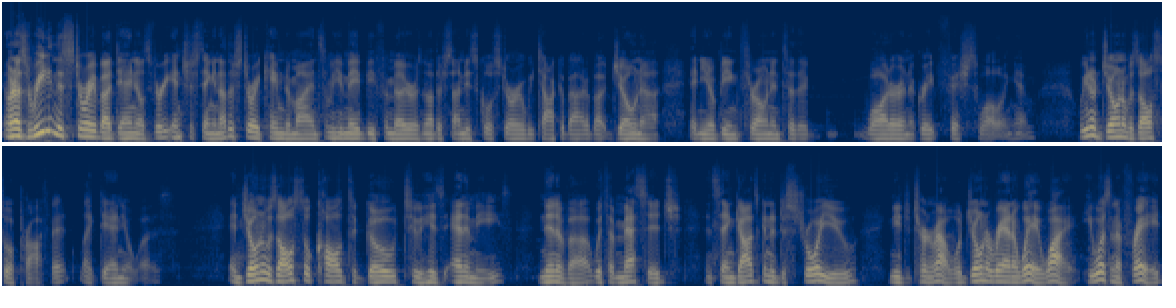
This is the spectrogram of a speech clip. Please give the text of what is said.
And when I was reading this story about Daniel, it's very interesting. Another story came to mind. Some of you may be familiar with another Sunday school story we talk about about Jonah and you know being thrown into the water and a great fish swallowing him. We know Jonah was also a prophet, like Daniel was. And Jonah was also called to go to his enemies, Nineveh, with a message and saying, God's going to destroy you. You need to turn around. Well, Jonah ran away. Why? He wasn't afraid.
